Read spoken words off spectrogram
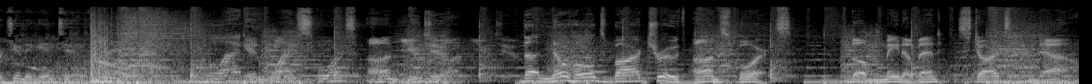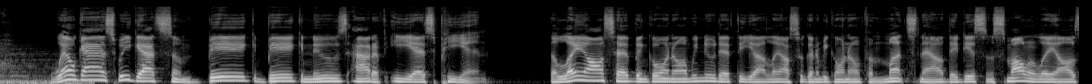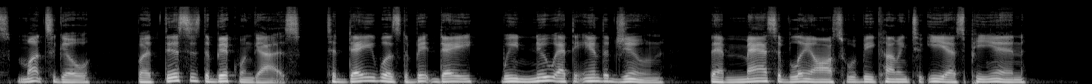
You're tuning into Black and White Sports on YouTube. The no holds barred truth on sports. The main event starts now. Well, guys, we got some big, big news out of ESPN. The layoffs have been going on. We knew that the uh, layoffs were going to be going on for months now. They did some smaller layoffs months ago, but this is the big one, guys. Today was the big day. We knew at the end of June that massive layoffs would be coming to ESPN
